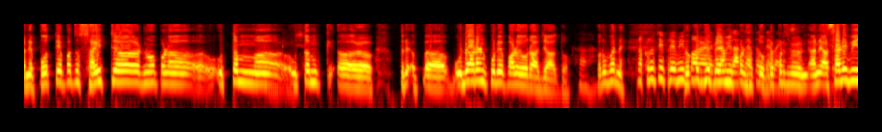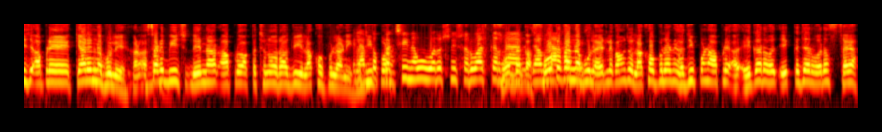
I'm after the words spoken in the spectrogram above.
અને પોતે પાછું સાહિત્યનો પણ ઉત્તમ ઉત્તમ ઉદાહરણ પૂરે પાડ્યો રાજા હતો. બરોબર ને? પ્રકૃતિ પ્રેમી પણ પ્રકૃતિ પ્રેમી પણ હતો પ્રકૃતિ પ્રેમી. અને અષાઢી બીજ આપણે ક્યારે ન ભૂલીએ કારણ અષાઢી બીજ દેનાર આપણો આ કચ્છનો રાજવી લાખો ફુલાણી. હજી પણ નવું વર્ષની શરૂઆત સો કરનાર સો ટકા ન ભૂલાય. એટલે કહું છું લાખો ફુલાણી હજી પણ આપણે એગાર એક હજાર વર્ષ થયા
